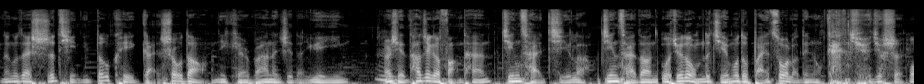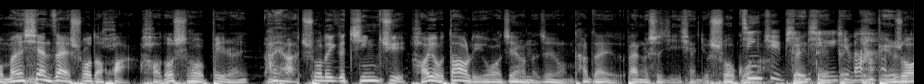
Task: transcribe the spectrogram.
能够在实体，你都可以感受到 Nicky Barnage 的乐音。而且他这个访谈精彩极了，精彩到我觉得我们的节目都白做了那种感觉。就是我们现在说的话，好多时候被人哎呀说了一个金句，好有道理哦，这样的这种他在半个世纪以前就说过。金句频频是吧？比如说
